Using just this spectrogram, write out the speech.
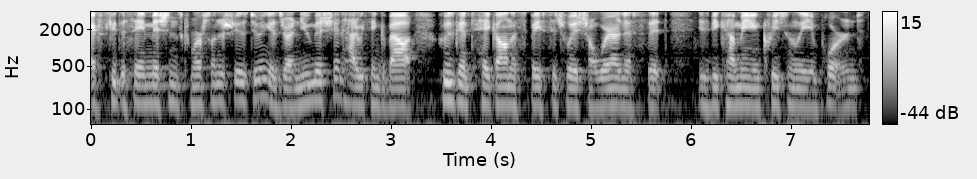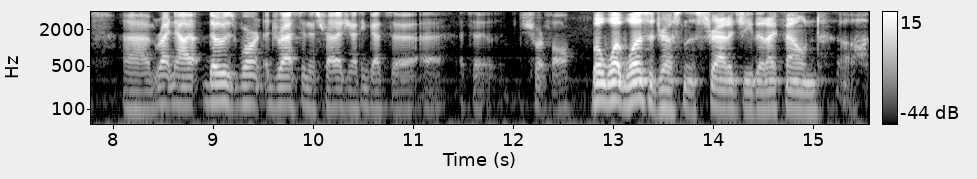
execute the same missions commercial industry is doing? Is there a new mission? How do we think about who's going to take on the space situational awareness that is becoming increasingly important? Um, right now, those weren't addressed in the strategy, and I think that's a, a that's a shortfall. But what was addressed in the strategy that I found uh,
